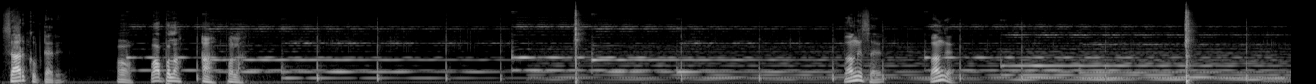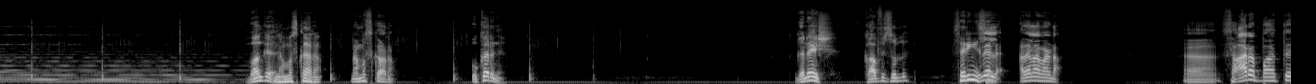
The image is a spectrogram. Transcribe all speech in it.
சார் கூப்பிட்டாரு. ஓ வாப்பலாம் ஆ போலாம். வாங்க சார் வாங்க. வாங்க. நமஸ்காரம். நமஸ்காரம். உட்காருங்க. கணேஷ் காஃபி சொல்லு. சரிங்க இல்ல சார். இல்ல அதெல்லாம் வேண்டாம் சாரை பார்த்து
